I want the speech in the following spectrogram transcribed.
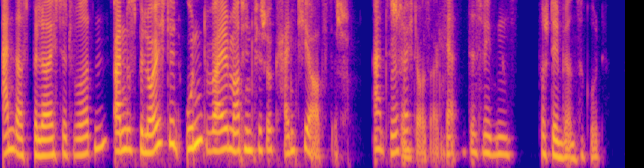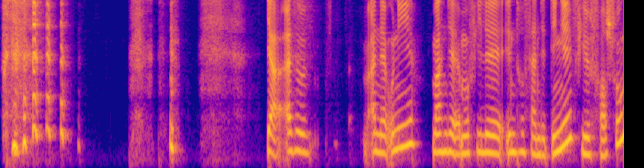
anders beleuchtet wurden. anders beleuchtet und weil Martin Fischer kein Tierarzt ist. Ah, Das muss recht aussagen. Ja, deswegen verstehen wir uns so gut. Ja, also an der Uni machen ja immer viele interessante Dinge, viel Forschung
